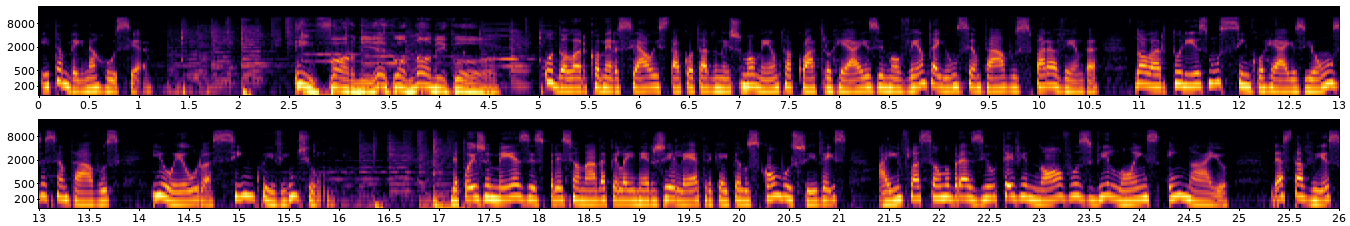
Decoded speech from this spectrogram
e também na Rússia. Informe Econômico. O dólar comercial está cotado neste momento a um centavos para a venda. Dólar turismo cinco reais e onze centavos o euro a e um. Depois de meses pressionada pela energia elétrica e pelos combustíveis, a inflação no Brasil teve novos vilões em maio. Desta vez,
